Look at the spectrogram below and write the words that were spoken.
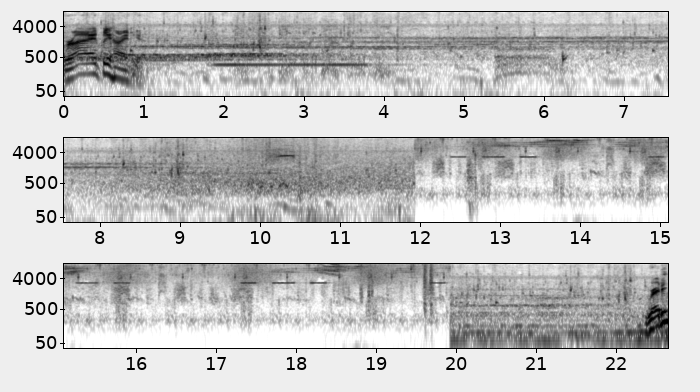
Right behind you. Ready?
